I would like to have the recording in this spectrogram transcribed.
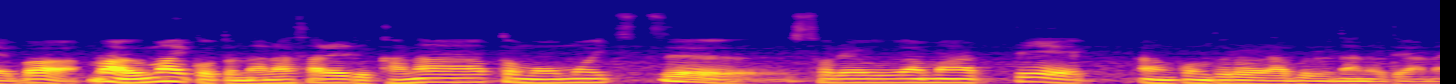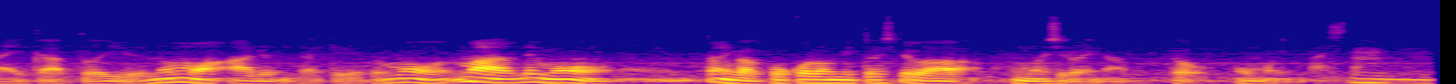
えばまあうまいこと鳴らされるかなとも思いつつそれを上回ってアンコントローラブルなのではないかというのもあるんだけれどもまあでもとにかく試みとしては面白いなと思いました、うん。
